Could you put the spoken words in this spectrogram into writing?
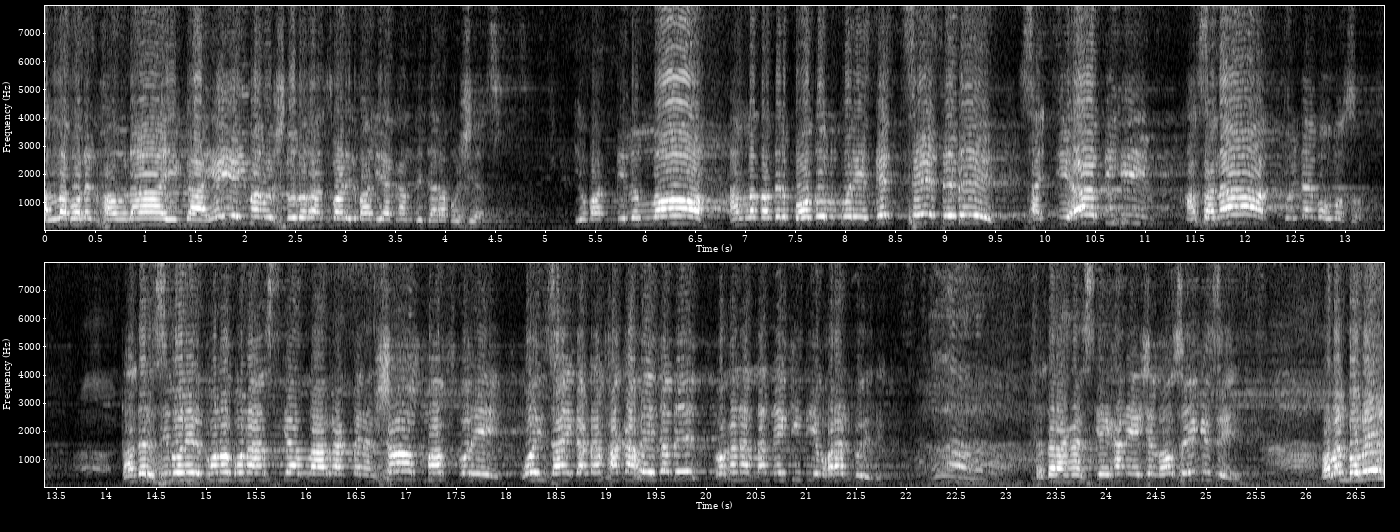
আল্লাহ বলেন, ফাউলাইকা, এই এই মানুষগুলো রাজবাড়ির বালিয়া কান্দে যারা বসে আছে, ইউবাদদিলুল্লাহ, আল্লাহ তাদের বদল করে দিচ্ছে দেবে, সাজ্জিহাতিহিম হাসানাত, দুইটাই বহু বছর। তাদের জীবনের কোন কোন আজকে আল্লাহ রাখবে না। সব মাফ করে ওই জায়গাটা ফাঁকা হয়ে যাবে, ওখানে আল্লাহ নেকি দিয়ে ভরাট করে দেবে। সুতরাং আজকে এখানে এসে লস হয়ে গেছে। বলেন বলেন।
